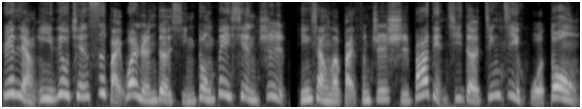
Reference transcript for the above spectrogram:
约两亿六千四百万人的行动被限制，影响了百分之十八点七的经济活动。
